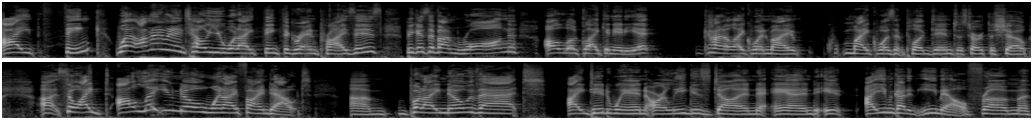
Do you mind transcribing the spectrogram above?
I think, well, I'm not even going to tell you what I think the grand prize is because if I'm wrong, I'll look like an idiot. Kind of like when my mic wasn't plugged in to start the show. Uh, so I, I'll let you know when I find out. Um, but I know that I did win. Our league is done, and it. I even got an email from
